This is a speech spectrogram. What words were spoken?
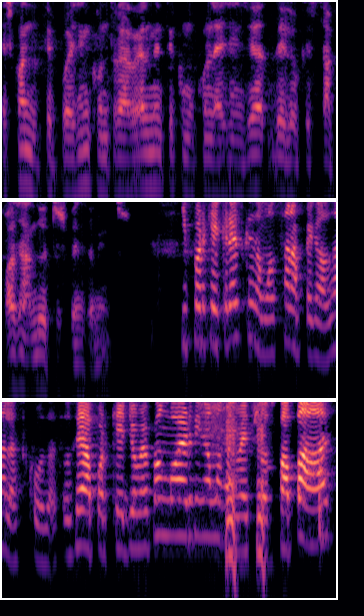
es cuando te puedes encontrar realmente como con la esencia de lo que está pasando, de tus pensamientos. ¿Y por qué crees que somos tan apegados a las cosas? O sea, porque yo me pongo a ver, digamos, a nuestros papás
